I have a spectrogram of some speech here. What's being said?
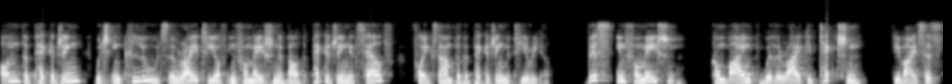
on the packaging, which includes a variety of information about the packaging itself, for example, the packaging material. This information, combined with the right detection devices,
